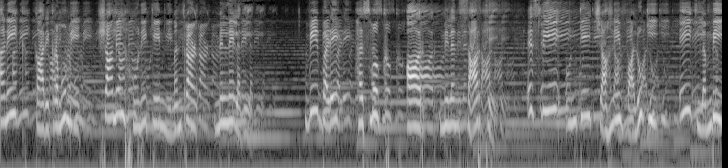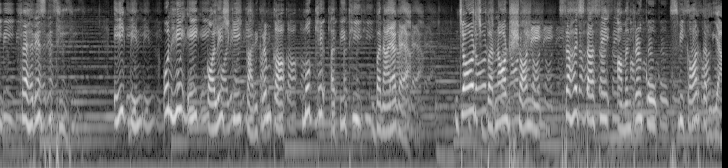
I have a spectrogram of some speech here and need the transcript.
अनेक कार्यक्रमों में शामिल होने के निमंत्रण मिलने लगे। वे बड़े हसमुख और मिलनसार थे। इसलिए उनके चाहने वालों की एक लंबी फहरिस्त थी। एक दिन उन्हें एक कॉलेज के कार्यक्रम का मुख्य अतिथि बनाया गया। जॉर्ज बर्नार्ड शॉ ने सहजता से आमंत्रण को स्वीकार कर लिया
